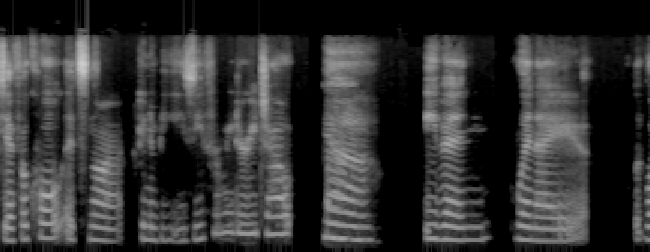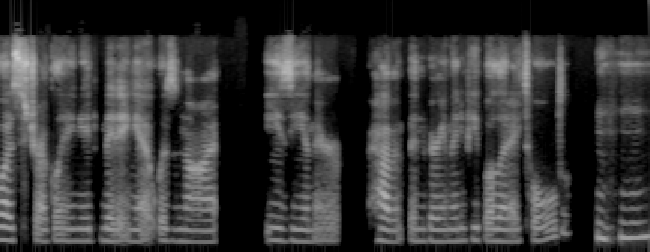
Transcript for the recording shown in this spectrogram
difficult. It's not going to be easy for me to reach out. Yeah. Um, even when I was struggling, admitting it was not easy, and there haven't been very many people that I told. hmm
